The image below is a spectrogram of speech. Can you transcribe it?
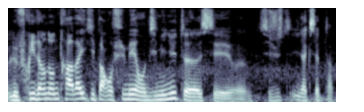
le fruit d'un an de travail qui part en fumée en 10 minutes, euh, euh, c'est juste inacceptable.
